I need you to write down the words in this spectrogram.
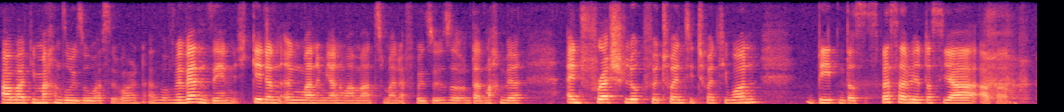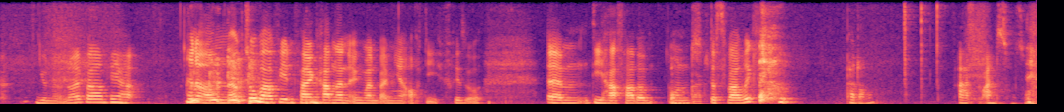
Aber die machen sowieso, was sie wollen. Also wir werden sehen. Ich gehe dann irgendwann im Januar mal zu meiner Friseuse und dann machen wir einen Fresh Look für 2021. Beten, dass es besser wird das Jahr, aber you know, neu war. Ja. Genau, und im Oktober auf jeden Fall kam dann irgendwann bei mir auch die Frisur, ähm, die Haarfarbe. Oh Und Gott. das war wirklich. Pardon. Ah, alles so.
